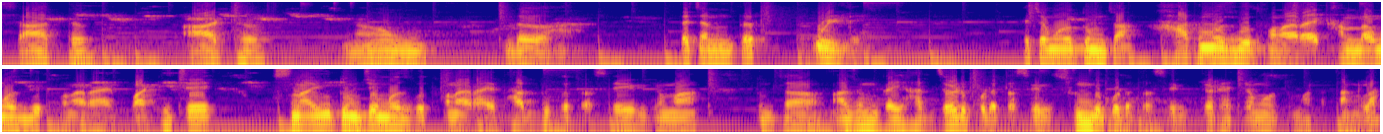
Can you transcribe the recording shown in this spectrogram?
सात आठ नऊ दहा. त्याच्यानंतर उलटे. त्याच्यामुळे तुमचा हात मजबूत होणार आहे खांदा मजबूत होणार आहे पाठीचे स्नायू तुमचे मजबूत होणार आहेत हात दुखत असेल किंवा तुमचा अजून काही हात जड पडत असेल सुंद पडत असेल तर ह्याच्यामुळे तुम्हाला चांगला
